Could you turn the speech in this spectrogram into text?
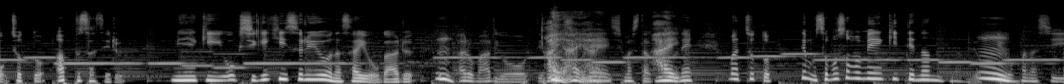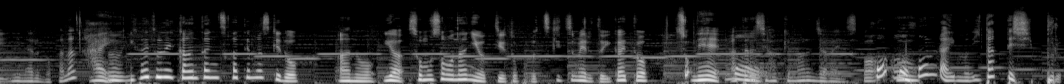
をちょっとアップさせる。免疫を刺激するような作用がある。うんアロマあるよっていう話をね、はいはいはいしましたからね。まあちょっと、でもそもそも免疫って何なのよっていうお話になるのかな。はい。うん、意外とね、簡単に使ってますけど、あの、いや、そもそも何よっていうところを突き詰めると意外とそうね、新しい発見もあるんじゃないですか？ほもううん本来も至ってシンプル。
